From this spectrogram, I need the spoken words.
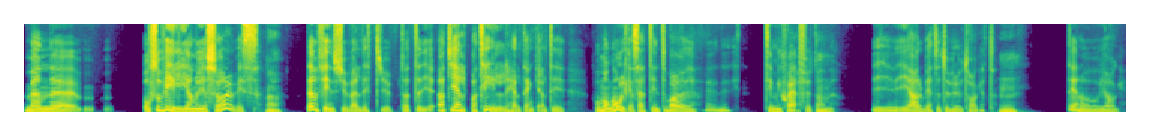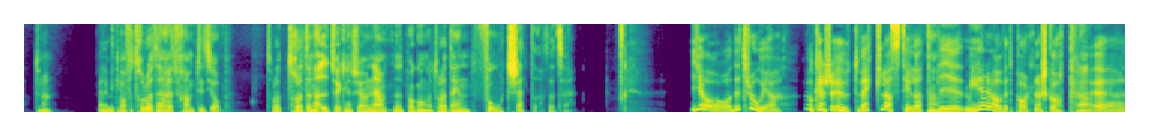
Men också viljan att ge service. Ja. Den finns ju väldigt djupt. Att, att hjälpa till helt enkelt i, på många olika sätt. Inte bara eh, till min chef utan mm. i, i arbetet överhuvudtaget. Mm. Det är nog jag, tror jag. Mm. Eller mycket. Varför tror du att det här är ett framtidsjobb? Tror du, tror du att den här utvecklingen som jag har nämnt nu ett par gånger, tror du att den fortsätter? så att säga? Ja, det tror jag. Och kanske utvecklas till att ja. blir mer av ett partnerskap. Ja. Eh,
